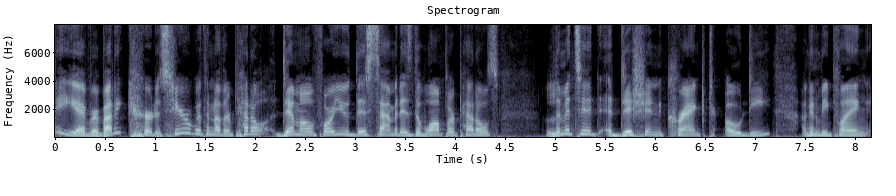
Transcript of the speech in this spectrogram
Hey everybody, Curtis here with another pedal demo for you. This time it is the Wampler Pedals limited edition cranked OD. I'm going to be playing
